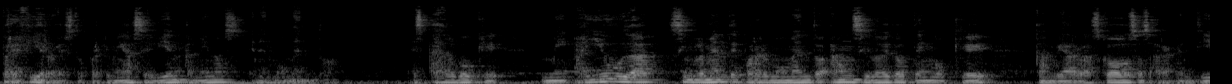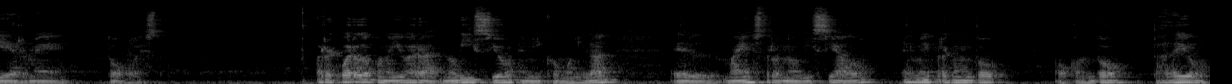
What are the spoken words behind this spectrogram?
prefiero esto porque me hace bien al menos en el momento. Es algo que me ayuda simplemente por el momento, aun si luego tengo que cambiar las cosas, arrepentirme, todo esto. Recuerdo cuando yo era novicio en mi comunidad, el maestro noviciado, él me preguntó, o contó, Tadeo,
